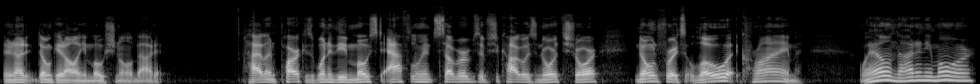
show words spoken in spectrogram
They're not don't get all emotional about it. Highland Park is one of the most affluent suburbs of Chicago's North Shore, known for its low crime. Well, not anymore.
